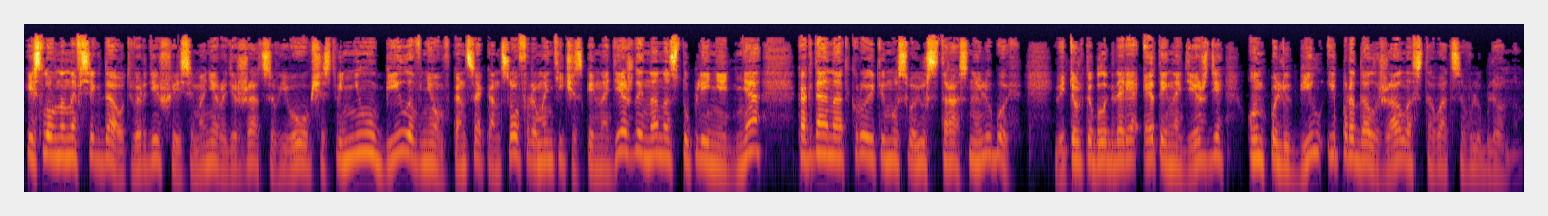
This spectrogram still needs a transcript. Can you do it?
и словно навсегда утвердившаяся манера держаться в его обществе не убила в нем, в конце концов, романтической надежды на наступление дня, когда она откроет ему свою страстную любовь. Ведь только благодаря этой надежде он полюбил и продолжал оставаться влюбленным.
